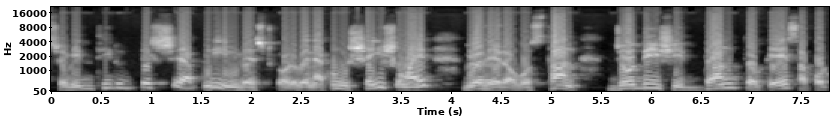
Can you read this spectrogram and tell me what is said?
শ্রীবৃদ্ধির উদ্দেশ্যে আপনি ইনভেস্ট করবেন। এখন সেই সময়ের গ্রহের অবস্থান যদি সিদ্ধান্তকে সাপোর্ট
